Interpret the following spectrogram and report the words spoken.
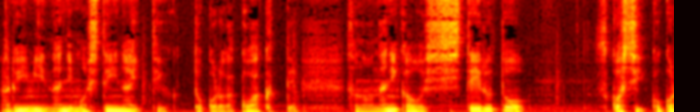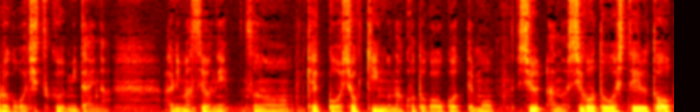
ある意味何もしていないっていうところが怖くって、その何かをしていると少し心が落ち着くみたいな、ありますよね。その結構ショッキングなことが起こっても、しあの仕事をしていると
